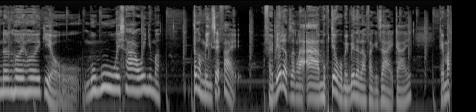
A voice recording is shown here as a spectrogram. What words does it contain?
nó hơi hơi kiểu ngu ngu hay sao ấy nhưng mà tức là mình sẽ phải phải biết được rằng là à mục tiêu của mình bây giờ là phải giải cái cái mặt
